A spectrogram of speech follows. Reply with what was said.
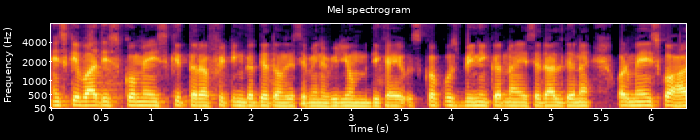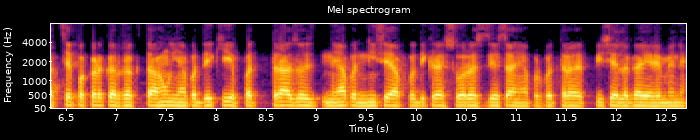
इसके बाद इसको मैं इसकी तरफ़ फिटिंग कर देता हूँ, जैसे मैंने वीडियो में दिखाया उसका कुछ भी नहीं करना है, इसे डाल देना है। और मैं इसको हाथ से पकड़ कर रखता हूँ। यहाँ पर देखिए पत्रा जो यहाँ पर नीचे आपको दिख रहा है, सोरस जैसा यहाँ पर पत्रा पीछे लगाया है मैंने।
